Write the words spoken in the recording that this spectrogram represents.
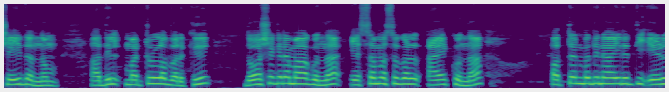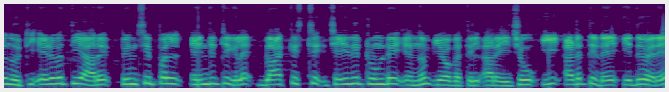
ചെയ്തെന്നും അതിൽ മറ്റുള്ളവർക്ക് ദോഷകരമാകുന്ന എസ് എം എസുകൾ അയക്കുന്ന പത്തൊൻപതിനായിരത്തി എഴുന്നൂറ്റി എഴുപത്തി ആറ് പ്രിൻസിപ്പൽ എന്റിറ്റികളെ ബ്ലാക്ക് ലിസ്റ്റ് ചെയ്തിട്ടുണ്ട് എന്നും യോഗത്തിൽ അറിയിച്ചു. ഈ അടുത്തിടെ ഇതുവരെ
